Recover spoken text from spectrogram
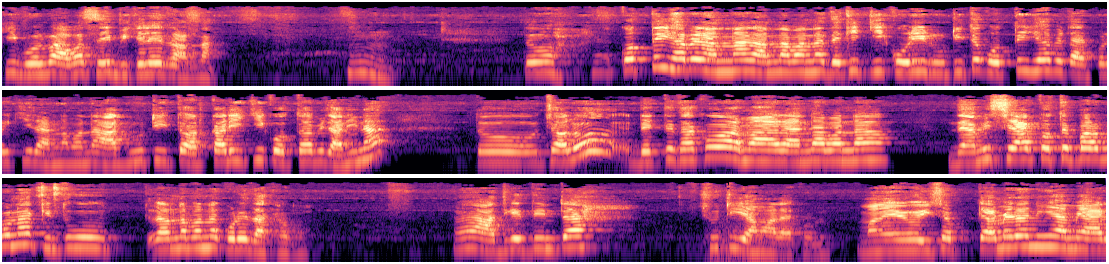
কি বলব, আবার সেই বিকেলের রান্না। হুম। তো করতেই হবে রান্না রান্না বান্না দেখি কি করি, রুটি তো করতেই হবে, তারপরে কি রান্না বান্না আর রুটি, তরকারি কি করতে হবে জানি না। তো চলো, দেখতে থাকো, আমার রান্না বান্না আমি শেয়ার করতে পারব না, কিন্তু রান্না বান্না করে দেখাবো। হ্যাঁ আজকের দিনটা ছুটি আমার এখন। মানে ওই সব ক্যামেরা নিয়ে আমি আর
